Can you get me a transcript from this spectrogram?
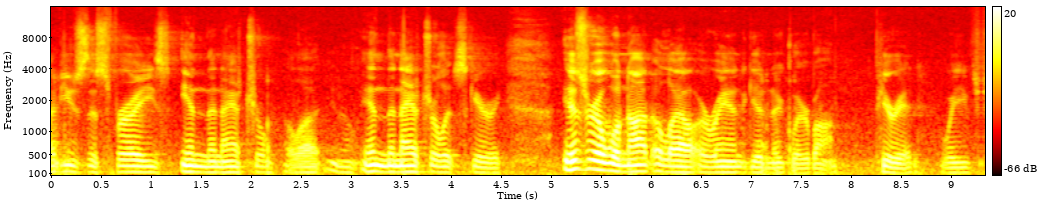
I've used this phrase "in the natural" a lot. You know, in the natural, it's scary. Israel will not allow Iran to get a nuclear bomb. Period. We've,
